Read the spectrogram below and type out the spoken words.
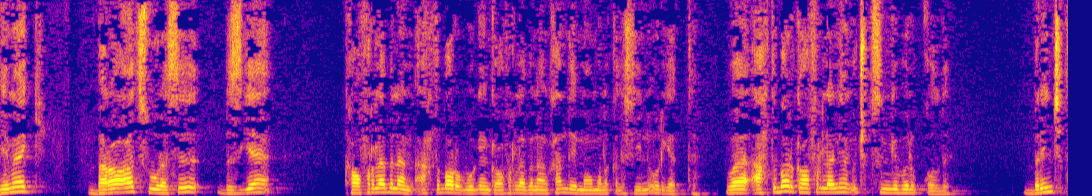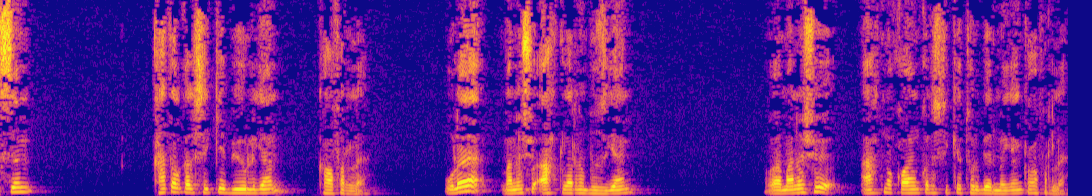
Demak, Baroat surasi bizga kofirlar bilan ahtibor bo'lgan kofirlar bilan qanday muomala qilishlikni o'rgatdi. Va ahtibor kofirlarni ham uch qismga bo'lib qoldi. Birinchi qism qatl qilishlikka buyurilgan kofirlar. Ular mana shu ahdlarni buzgan va mana shu ahdni qoyim qilishlikka tur bermagan kofirlar.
